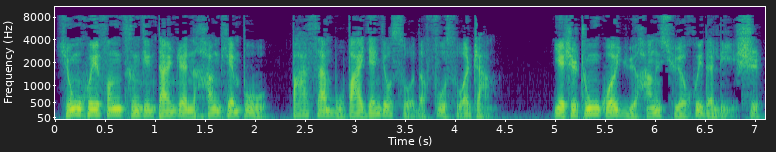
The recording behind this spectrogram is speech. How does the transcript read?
熊辉峰曾经担任航天部八三五八研究所的副所长，也是中国宇航学会的理事，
